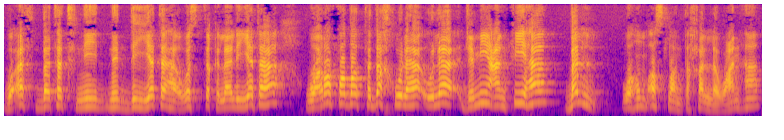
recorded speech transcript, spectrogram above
وأثبتت نديتها واستقلاليتها ورفضت تدخل هؤلاء جميعا فيها بل وهم أصلا تخلوا عنها.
